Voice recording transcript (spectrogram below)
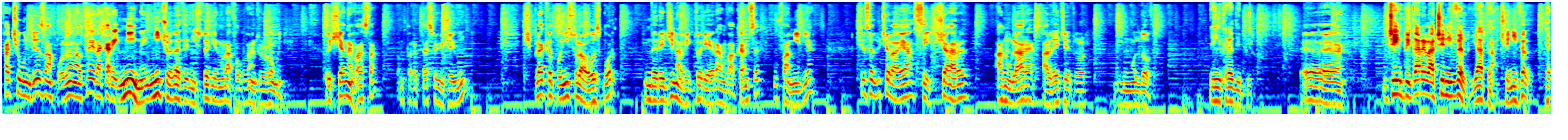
face un gest Napoleon al III-lea care nimeni, niciodată în istorie nu l-a făcut pentru români. Își ia nevasta, împărăteasă Eugenie, și pleacă pe insula Osborne, unde regina Victoria era în vacanță cu familia și se duce la ea să-i ceară anularea alegerilor din Moldova. E incredibil. Uh, Ce implicare la ce nivel? Iată. la ce nivel? De,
